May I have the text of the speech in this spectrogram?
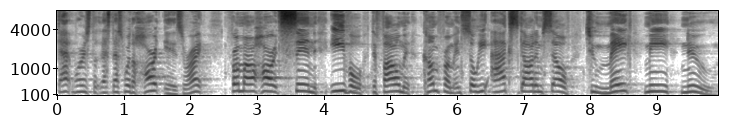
that the, that's, that's where the heart is, right? From our heart, sin, evil, defilement come from. And so he asks God himself to make me new.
